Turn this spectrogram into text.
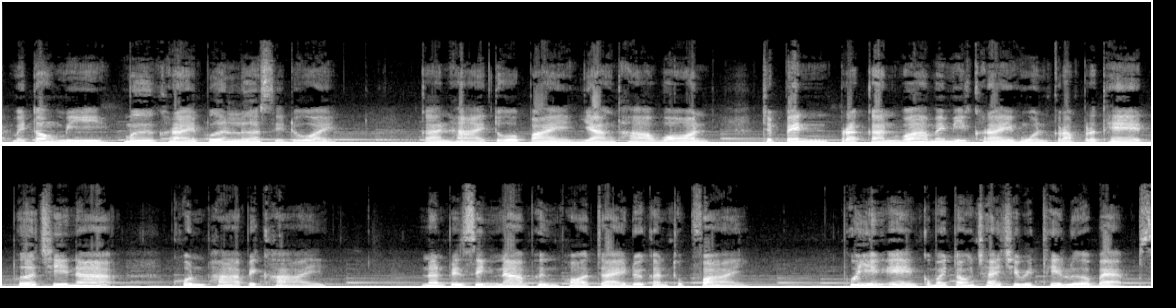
บไม่ต้องมีมือใครเปื้อนเลือดเสียด้วย การหายตัวไปอย่างถาวร จะเป็นประกันว่าไม่มีใครหวนกลับประเทศเพื่อชี้หน้า คนพาไปขาย นั่นเป็นสิ่งน่าพึงพอใจด้วยกันทุกฝ่าย ผู้หญิงเองก็ไม่ต้องใช้ชีวิตที่เหลือแบบเศ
